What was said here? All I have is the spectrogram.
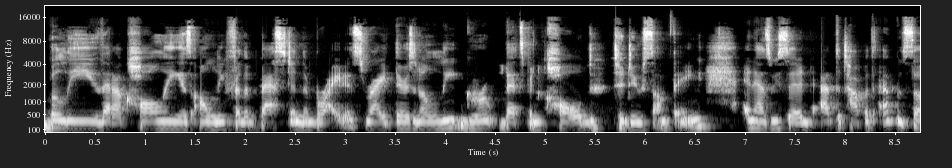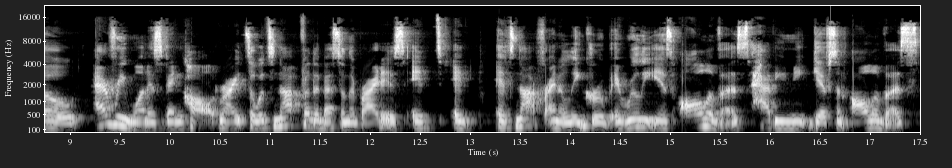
believe that a calling is only for the best and the brightest, right? There's an elite group that's been called to do something. And as we said at the top of the episode, everyone has been called, right? So it's not for the best and the brightest. It, it, it's not for an elite group. It really is all of us have unique gifts and all of us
